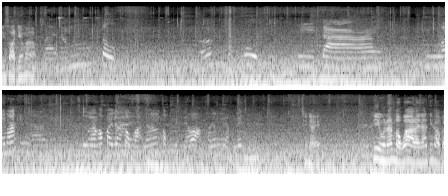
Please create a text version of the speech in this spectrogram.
รีสอร์ทเยอะมาก ไปน้ำตกเออพูดมีตังค์ไปไหมคือเวลาเขาไปน้ำตกอะ แล้วน้ำตกปิดแล้วอะเขายังแอบเล่นอยู่ที่ไหน พี่คนนั้นบอกว่าอะไรนะที่เราไป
